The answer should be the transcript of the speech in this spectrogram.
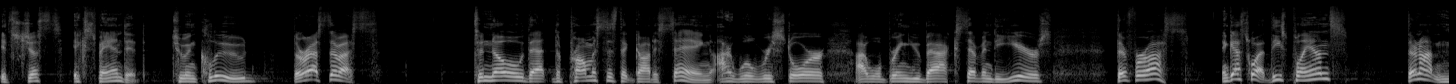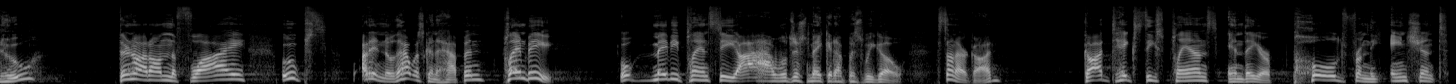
it's just expanded to include the rest of us to know that the promises that God is saying, I will restore, I will bring you back 70 years, they're for us. And guess what? These plans, they're not new. They're not on the fly. Oops, I didn't know that was going to happen. Plan B. Well, maybe plan C, ah, we'll just make it up as we go. That's not our God. God takes these plans and they are pulled from the ancient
